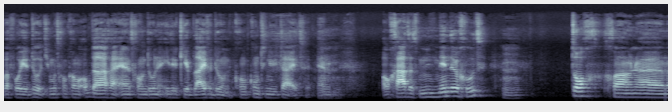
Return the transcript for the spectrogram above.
waarvoor je het doet. Je moet gewoon komen opdagen en het gewoon doen en iedere keer blijven doen. Gewoon continuïteit. En al gaat het minder goed, Mhm. toch gewoon eh,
